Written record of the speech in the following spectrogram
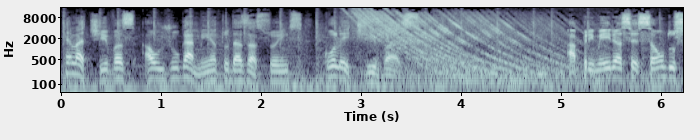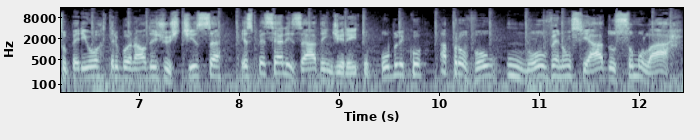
relativas ao julgamento das ações coletivas. A primeira sessão do Superior Tribunal de Justiça, especializada em direito público, aprovou um novo enunciado sumular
